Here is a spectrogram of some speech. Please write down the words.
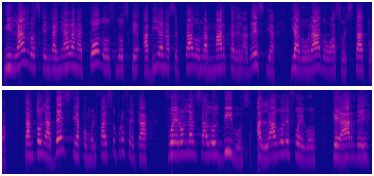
milagros que engañaban a todos los que habían aceptado la marca de la bestia y adorado a su estatua. Tanto la bestia como el falso profeta fueron lanzados vivos al lago de fuego que arde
